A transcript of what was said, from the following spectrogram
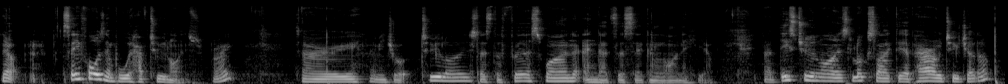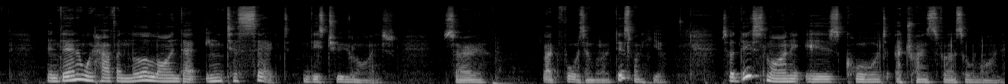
Now, say for example we have two lines, right? So let me draw two lines, that's the first one and that's the second line here. Now these two lines looks like they're parallel to each other. And then we have another line that intersect these two lines. So like for example, like this one here. So this line is called a transversal line.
